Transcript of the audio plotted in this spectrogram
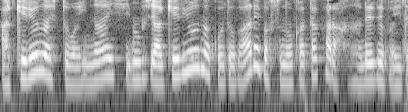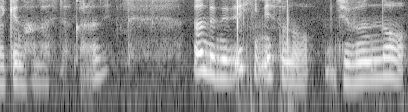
開けるような人はいないしもし開けるようなことがあればその方から離れればいいだけの話だからね。なんでね是非ねその自分の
